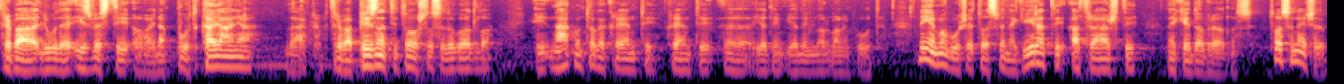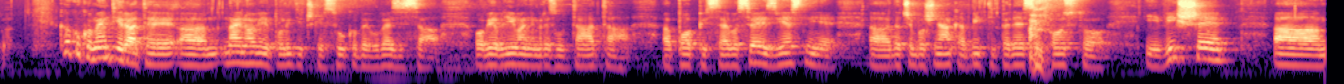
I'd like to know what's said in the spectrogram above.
treba ljude izvesti ovaj, na put kajanja, dakle, treba priznati to što se dogodilo i nakon toga krenuti, krenuti eh, jednim, jednim normalnim putem. Nije moguće to sve negirati, a tražiti neke dobre odnose. To se neće dogoditi. Kako komentirate a, najnovije političke sukobe u vezi sa objavljivanjem rezultata a, popisa? Evo sve je izvjesnije a, da će Bošnjaka biti 50% i više, a,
